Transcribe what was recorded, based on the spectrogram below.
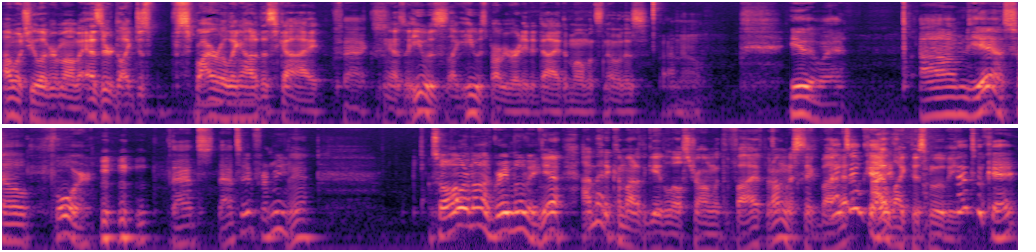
How much you love your mama?" As they're like just spiraling out of the sky. Facts. Yeah, so he was like, he was probably ready to die at the moment's notice. I know. Either way. Um, yeah, so four. that's that's it for me. Yeah. So all in all, great movie. Yeah, I might have come out of the gate a little strong with the five, but I'm going to stick by That's it. okay. I like this movie. That's okay.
